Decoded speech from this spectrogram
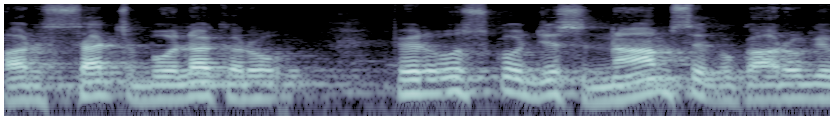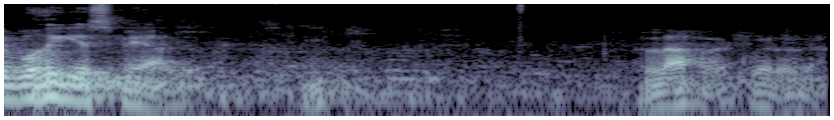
اور سچ بولا کرو، پھر اس کو جس نام سے پکارو گے وہی اس میں آ جائے اللہ اکبر اللہ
